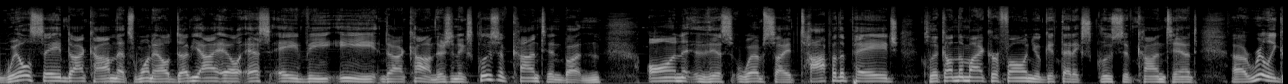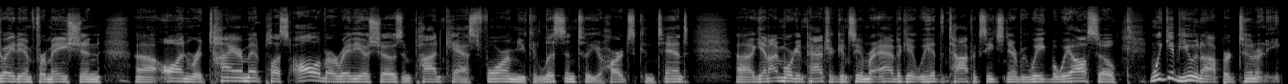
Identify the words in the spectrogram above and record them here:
Wilsave.com. That's one L W I L S A V E.com. There's an exclusive content button on this website. Top of the page, click on the microphone. You'll get that exclusive content. Uh, really great information uh, on retirement, plus all of our radio shows and podcast form. You can listen to your heart's content. Uh, again, I'm Morgan Patrick, consumer advocate. We hit the topics each and every week, but we also we give you an opportunity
